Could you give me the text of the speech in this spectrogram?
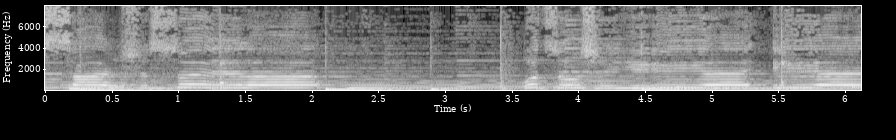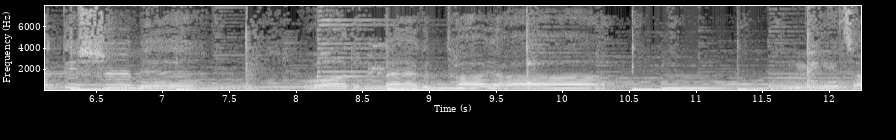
三十岁了，我总是一夜一夜的失眠。我的那个他呀，你在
